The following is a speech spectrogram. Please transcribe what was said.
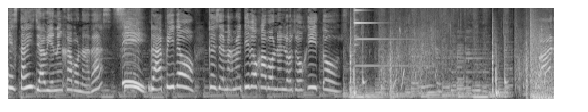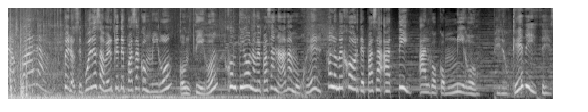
¿Estáis ya bien enjabonadas? ¡Sí! ¡Rápido! ¡Que se me ha metido jabón en los ojitos! ¡Para, para! ¿Pero se puede saber qué te pasa conmigo? ¿Contigo? Contigo no me pasa nada, mujer. A lo mejor te pasa a ti algo conmigo. ¿Pero qué dices?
